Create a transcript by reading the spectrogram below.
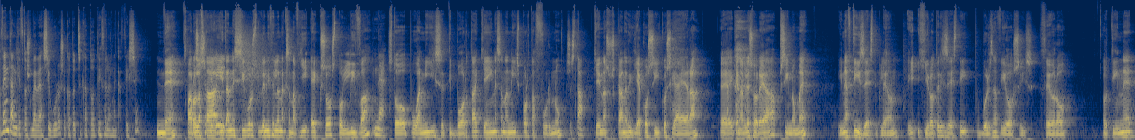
Δεν ήταν και αυτός βέβαια σίγουρος 100% ότι ήθελε να καθίσει. Ναι, παρόλα Ίσως αυτά επειδή- ήταν σίγουρος ότι δεν ήθελε να ξαναβγεί έξω στο λίβα. Ναι. Στο που ανοίγεις την πόρτα και είναι σαν να ανοίγεις πόρτα φούρνου. Σωστά. Και να σου σκάνεται 220 αέρα ε, και να λες ωραία, ψήνομαι. Είναι αυτή η ζέστη πλέον. Η, η χειρότερη ζέστη που μπορείς να βιώσεις, θεωρώ, ότι είναι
